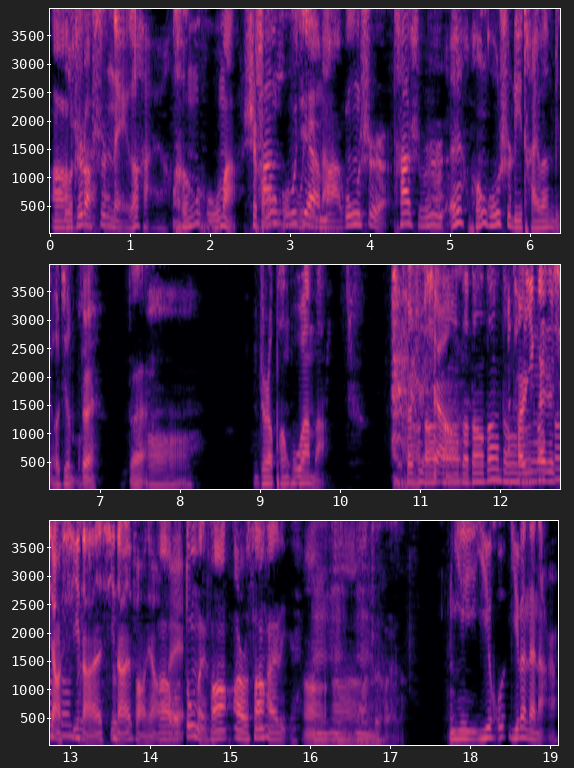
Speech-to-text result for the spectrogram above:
啊，我知道是哪个海啊？澎湖嘛，是澎湖县马嘛？公市，它是不是？哎，澎湖是离台湾比较近吗？。对，对，哦，你知道澎湖湾吧？它是向当当当当，它应该是向西南西南方向飞。东北方二十三海里嗯，啊嗯坠毁的。你疑问疑问在哪儿？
